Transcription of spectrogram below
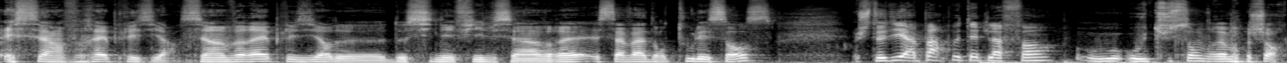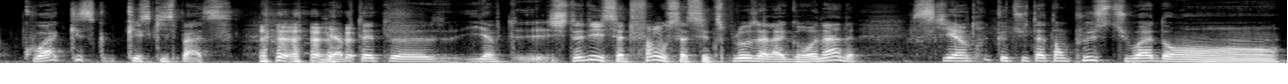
Et c'est un vrai plaisir. C'est un vrai plaisir de, de cinéphile. C'est un vrai ça va dans tous les sens je te dis, à part peut-être la fin, où, où tu sens vraiment genre, quoi? Qu'est-ce que- qu'est-ce qui se passe? Il y a peut-être le... il y a, je te dis, cette fin où ça s'explose à la grenade, ce qui est un truc que tu t'attends plus, tu vois, dans,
